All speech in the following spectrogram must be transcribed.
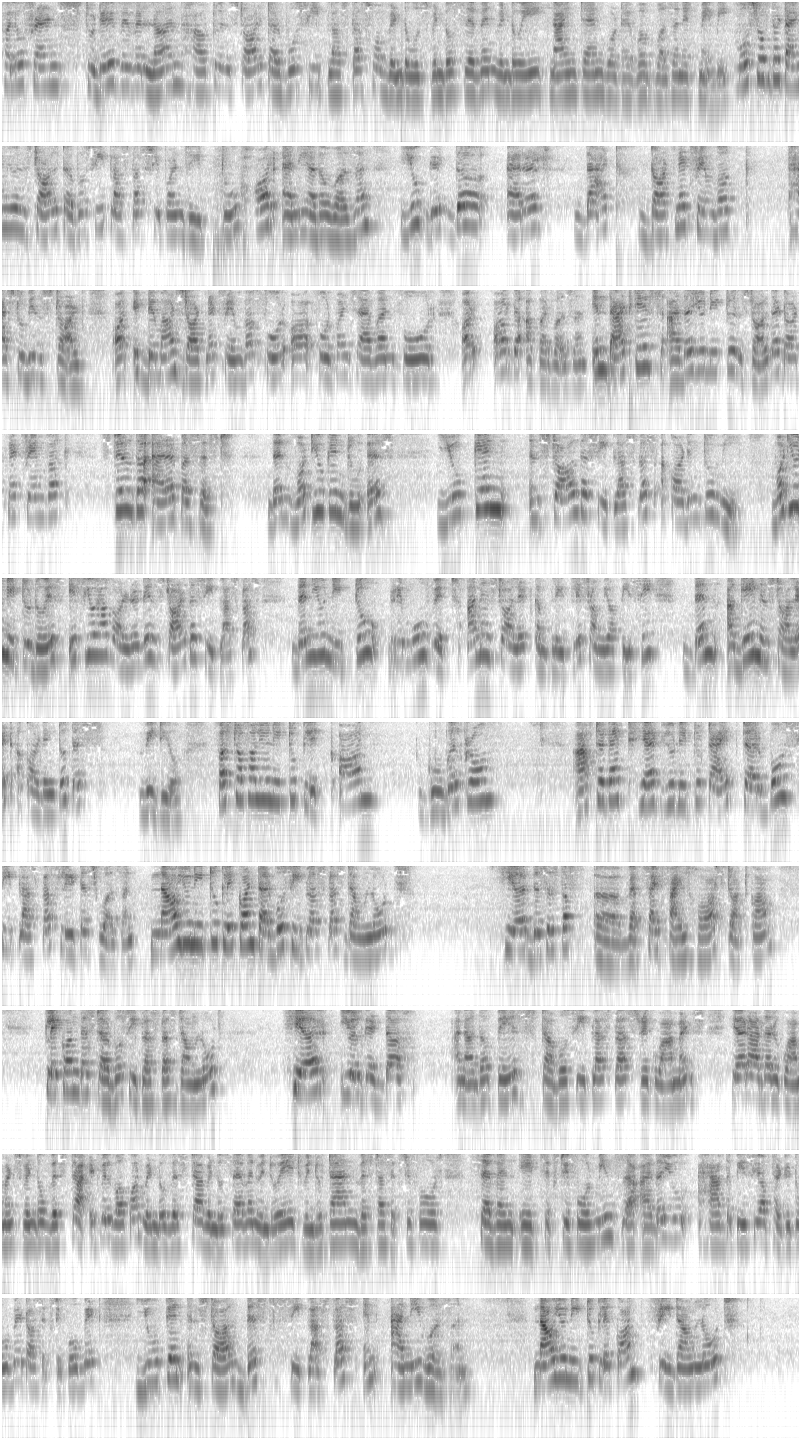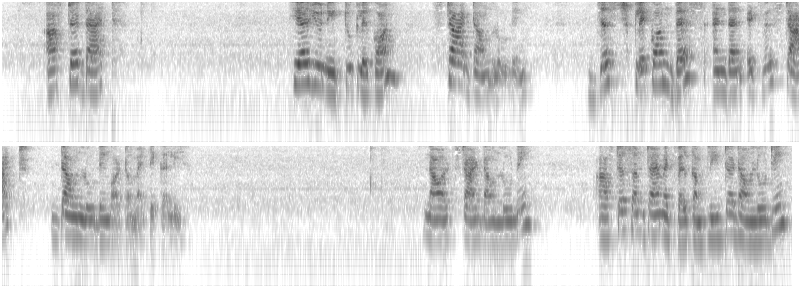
Hello friends, today we will learn how to install Turbo C++ for Windows, Windows 7, Windows 8, 9, 10, whatever version it may be. Most of the time you install Turbo C++ 3.02 or any other version, you get the error that .NET Framework has to be installed or it demands .NET Framework 4 or 4.7, 4 or, or the upper version. In that case, either you need to install the .NET Framework, still the error persists. Then what you can do is you can install the C++ according to me. What you need to do is if you have already installed the C++, then you need to remove it, uninstall it completely from your PC, then again install it according to this video. First of all, you need to click on Google Chrome. After that, here you need to type Turbo C++ latest version. Now you need to click on Turbo C++ downloads. Here, this is the uh, website filehorse.com. Click on this Turbo C++ download here you'll get the another page turbo c++ requirements. Here are the requirements window vista. It will work on window vista windows 7 window 8 window 10 vista 64 7 8 64 means uh, either you have the pc of 32 bit or 64 bit you can install this c++ in any version. Now you need to click on free download. After that here you need to click on start downloading. Just click on this and then it will start downloading automatically. Now it start downloading. After some time it will complete the downloading.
